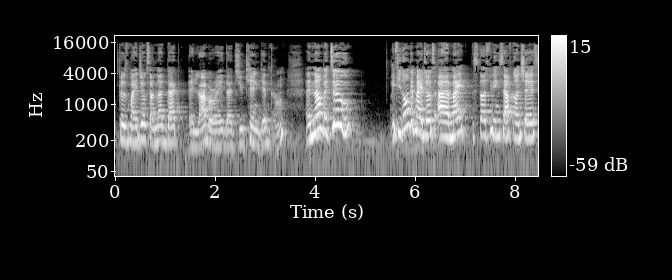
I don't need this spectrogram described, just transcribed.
because my jokes are not that elaborate that you can't get them. And number two, if you don't get my jokes, I might start feeling self conscious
